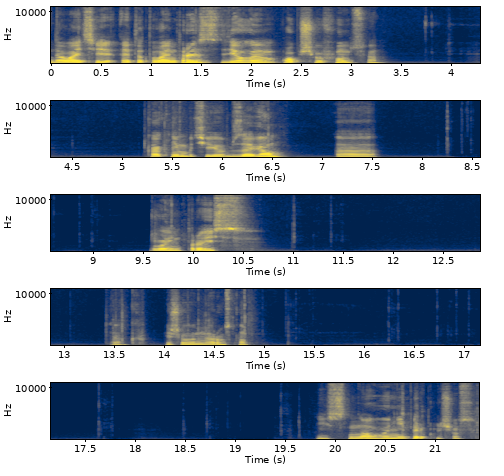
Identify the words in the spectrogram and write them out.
Давайте этот line trace сделаем общую функцию. Как-нибудь ее обзовем. Э, Line trace. Так, пишу его на русском. И снова не переключился.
